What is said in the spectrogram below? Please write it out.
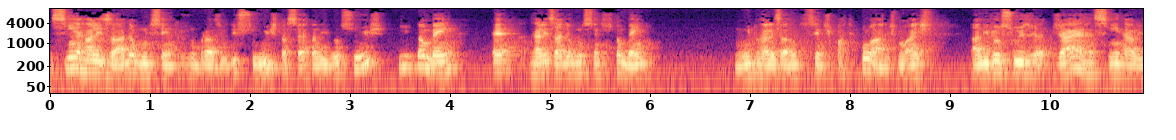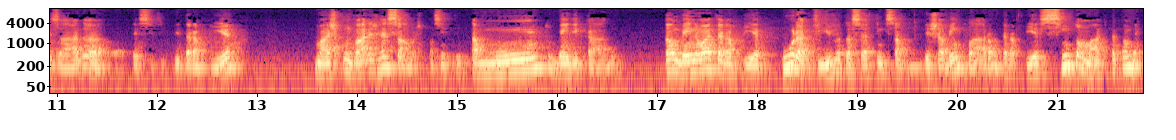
sim é realizado em alguns centros no Brasil de SUS, tá certo, a nível SUS, e também é realizado em alguns centros também, muito realizado em centros particulares, mas a nível SUS já é assim realizada esse tipo de terapia, mas com várias ressalvas. O paciente tem que estar muito bem indicado. Também não é terapia curativa, tá certo? Tem que deixar bem claro, é uma terapia sintomática também.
